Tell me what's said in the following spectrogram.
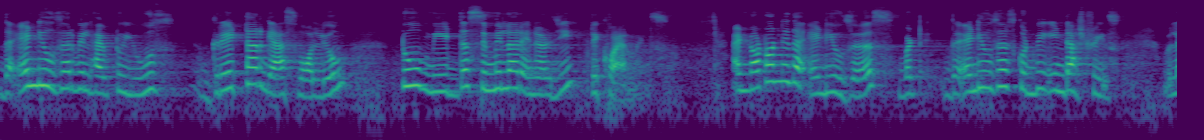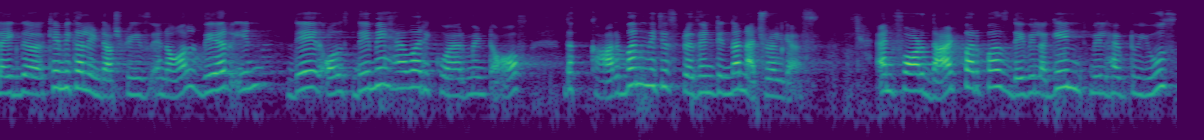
the end user will have to use greater gas volume to meet the similar energy requirements. And not only the end users, but the end users could be industries like the chemical industries and all wherein they also they may have a requirement of the carbon which is present in the natural gas and for that purpose they will again will have to use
